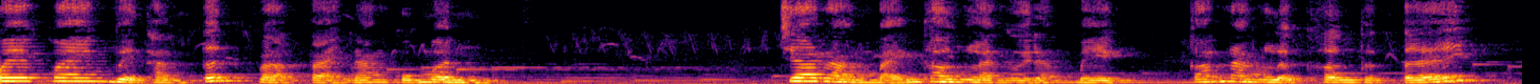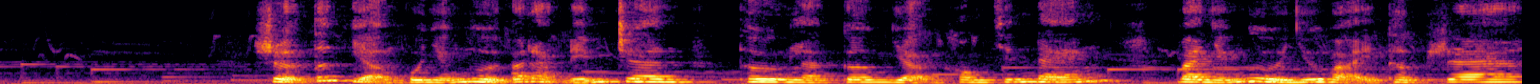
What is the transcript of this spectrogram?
khoe khoang về thành tích và tài năng của mình. Cho rằng bản thân là người đặc biệt, có năng lực hơn thực tế. Sự tức giận của những người có đặc điểm trên thường là cơn giận không chính đáng, và những người như vậy thực ra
